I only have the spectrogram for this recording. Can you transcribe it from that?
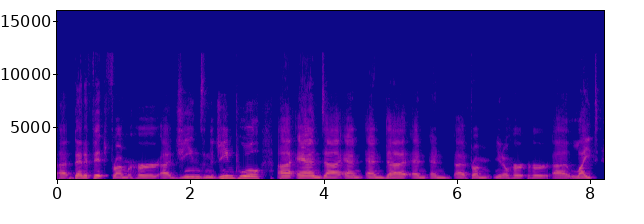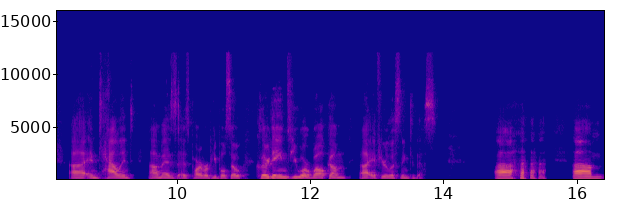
uh, benefit from her uh, genes in the gene pool, uh, and uh, and and and and from you know her her light and talent um, as as part of our people. So, Claire Danes, you are welcome if you're listening to this. um,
